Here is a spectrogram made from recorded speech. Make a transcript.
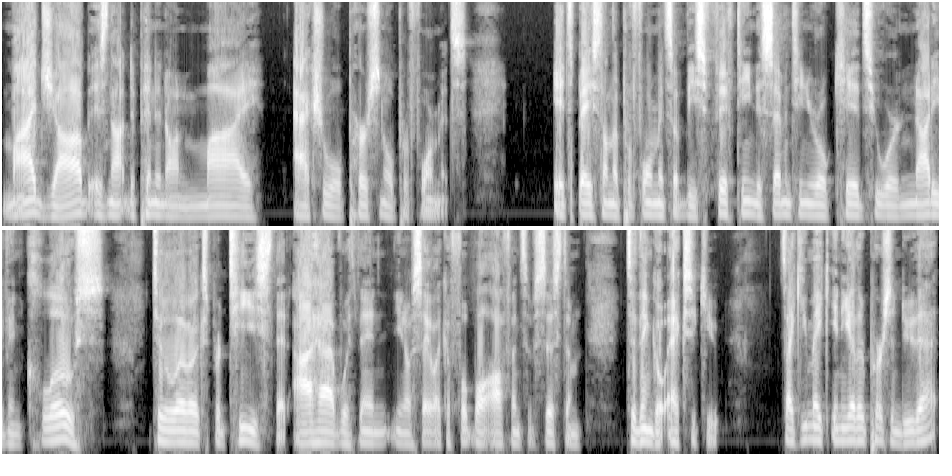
my job is not dependent on my actual personal performance. It's based on the performance of these 15 to 17 year old kids who are not even close to the level of expertise that I have within, you know, say like a football offensive system to then go execute. It's like you make any other person do that,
